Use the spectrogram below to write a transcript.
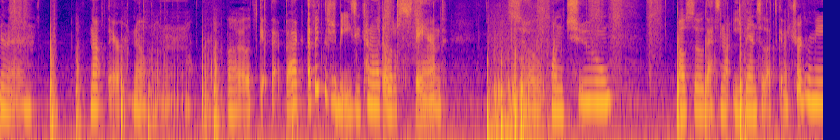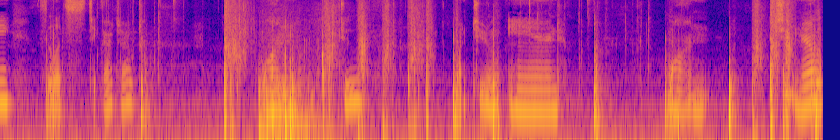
And then, not there. No, no, no, no, no. Uh, let's get that back. I think this should be easy, kind of like a little stand. So one, two. Also, that's not even, so that's gonna trigger me. So let's take that out. One, two, one, two, and one, two. Now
